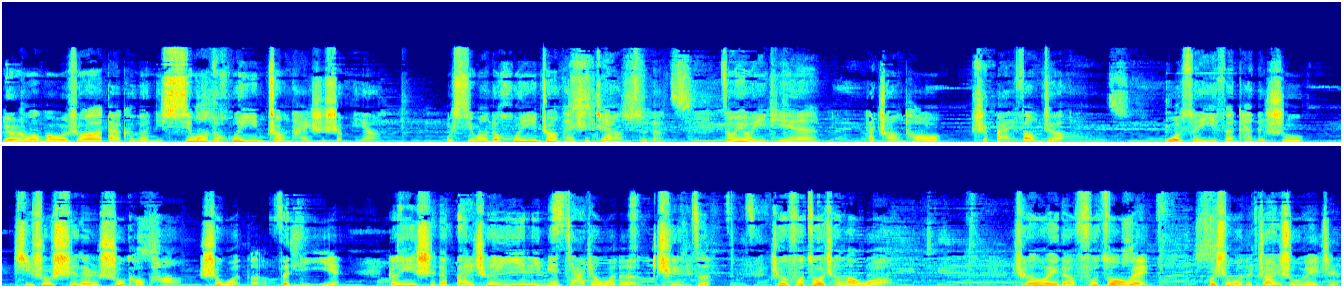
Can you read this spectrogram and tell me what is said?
有人问过我说：“大可乐，你希望的婚姻状态是什么样？”我希望的婚姻状态是这样子的：总有一天，他床头是摆放着我随意翻看的书，洗漱室的漱口旁是我的粉底液，更衣室的白衬衣里面夹着我的裙子，车副做成了我车位的副座位，会是我的专属位置。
